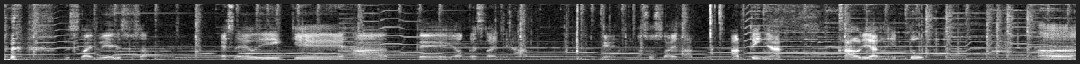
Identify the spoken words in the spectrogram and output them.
Slightly aja susah. S L I G H T. Ya oke slightly hard oke masuk slide hard. Artinya kalian itu uh,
